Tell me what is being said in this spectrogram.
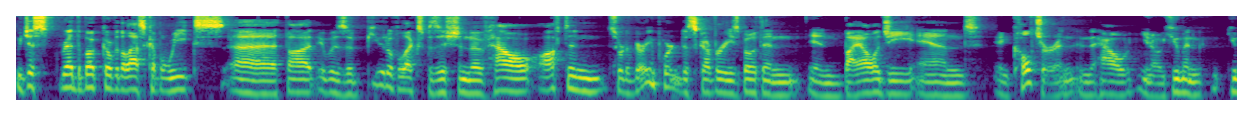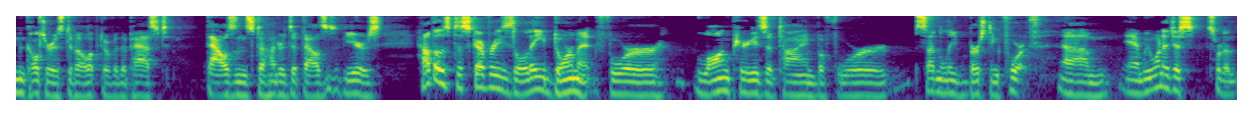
we just read the book over the last couple weeks. Uh, thought it was a beautiful exposition of how often sort of very important discoveries, both in in biology and in culture, and, and how you know human human culture has developed over the past thousands to hundreds of thousands of years. How those discoveries lay dormant for long periods of time before suddenly bursting forth. Um, and we want to just sort of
